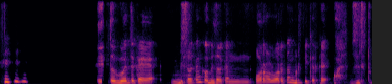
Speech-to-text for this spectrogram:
itu gue tuh kayak misalkan kalau misalkan orang luar kan berpikir kayak wah anjir itu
